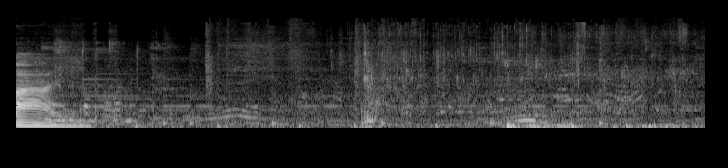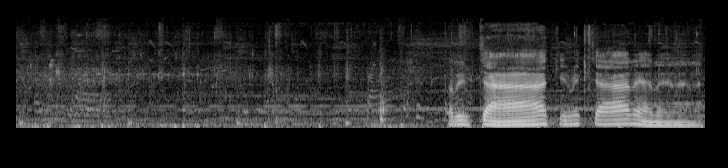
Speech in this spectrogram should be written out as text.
บายเลยทารินจ๋ากินไหมจ้าเนี่ยเนี่ยเนี่ยเนี่ย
